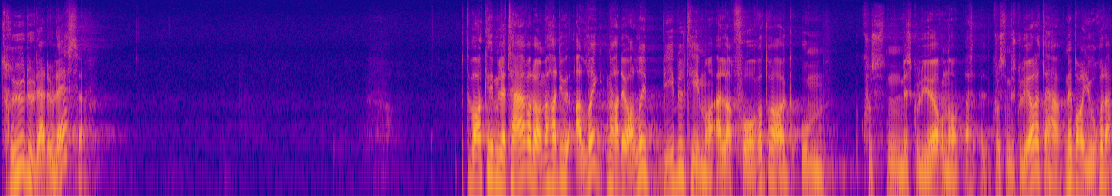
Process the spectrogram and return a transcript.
Tror du det du leser? Tilbake til militæret. da. Vi hadde jo aldri, hadde jo aldri bibeltimer eller foredrag om hvordan vi, når, hvordan vi, skulle gjøre dette. her. Vi bare gjorde det.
